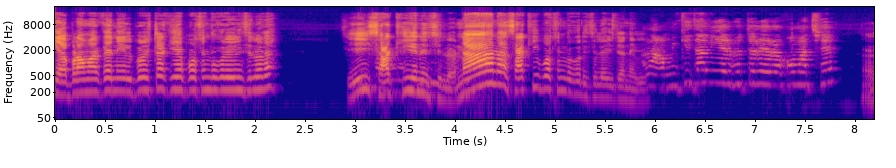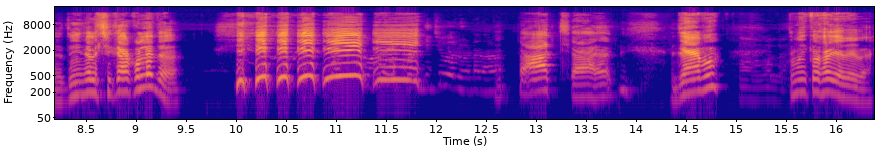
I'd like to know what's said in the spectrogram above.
ক্যাপড়া মার্কা নেল পলিশটা কে পছন্দ করে এনেছিল রে? এই সাক্ষী এনেছিল। না না সাক্ষী পছন্দ করেছিল এইটা নেবে। আমি কি জানি এর ভেতরে এরকম আছে? তুমি তাহলে স্বীকার করলে তো? কিছু বলব না দাঁড়াও। আচ্ছা যাব তুমি কোথায় যাবে এবার?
